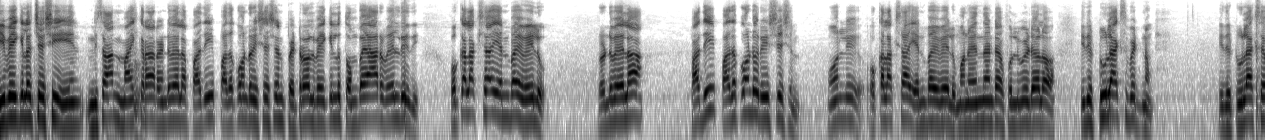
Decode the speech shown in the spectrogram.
ఈ వెహికల్ వచ్చేసి నిసాన్ మైక్రా రెండు వేల పది పదకొండు రిజిస్ట్రేషన్ పెట్రోల్ వెహికల్ తొంభై ఆరు వేలు ఇది. ఒక లక్ష ఎనభై వేలు. రెండు వేల పది పదకొండు రిజిస్ట్రేషన్ ఓన్లీ ఒక లక్ష ఎనభై వేలు. మనం ఏంటంటే ఫుల్ వీడియోలో ఇది టూ ల్యాక్స్ పెట్టినాం. ఇది టూ ల్యాక్సే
